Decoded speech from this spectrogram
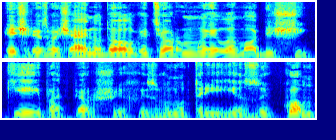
и чрезвычайно долго тер мылом обе щеки, подперши их изнутри языком.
